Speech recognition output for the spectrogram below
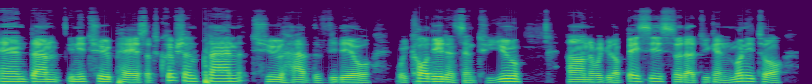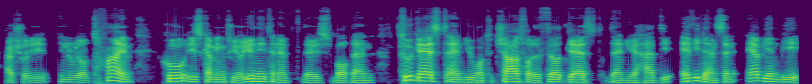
And um, you need to pay a subscription plan to have the video recorded and sent to you on a regular basis so that you can monitor actually in real time who is coming to your unit. And if there is more than two guests and you want to charge for the third guest, then you have the evidence. And Airbnb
